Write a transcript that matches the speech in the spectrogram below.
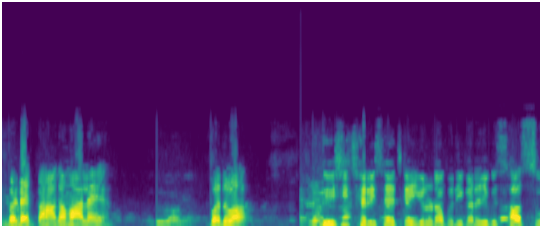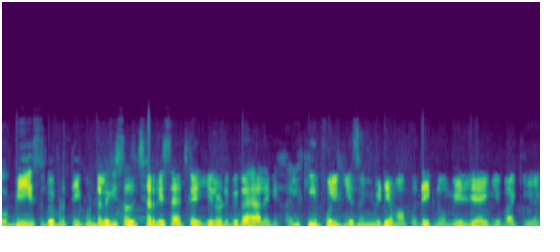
कटक कहाँ का माल है? बदवा। देशी छरी साइज़ का ये लोड आपको दिखा रहा है, जो कि सात सौ बीस रुपए प्रति क्विंटल के छरी साइज़ का ये लोड बिका है। हालाँकि हल्की फुल्की इसमें मीडियम आपको देखने को मिल जाएगी। बाकी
